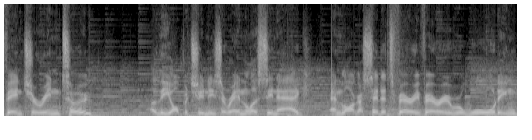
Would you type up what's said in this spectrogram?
venture into. The opportunities are endless in ag. And like I said, it's very, very rewarding.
